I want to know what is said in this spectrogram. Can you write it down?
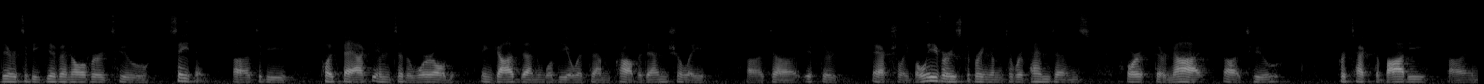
they're to be given over to Satan to be put back into the world, and God then will deal with them providentially uh, to, if they're actually believers, to bring them to repentance, or if they're not, uh, to protect the body uh, in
